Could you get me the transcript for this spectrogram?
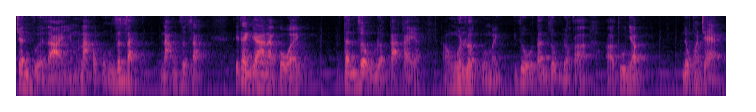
Chân vừa dài nhưng não cũng rất dài não cũng rất dài. Thế thành ra là cô ấy tận dụng được các cái uh, nguồn lực của mình. Ví dụ tận dụng được uh, uh, thu nhập lúc còn trẻ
